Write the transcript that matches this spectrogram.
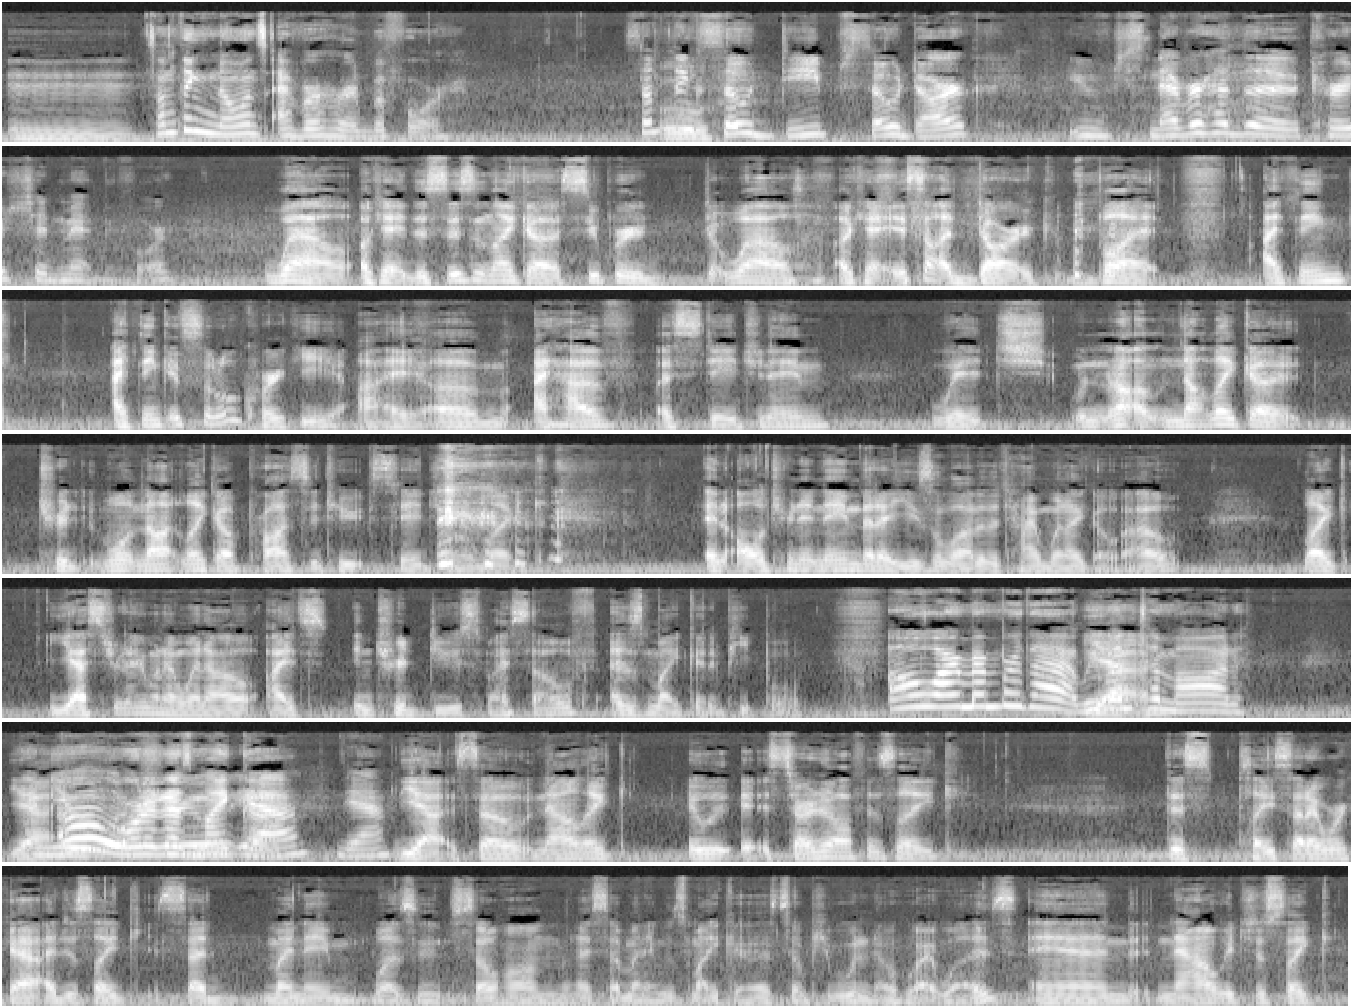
Mm, Something no one's ever heard before. Something Ooh. so deep, so dark, you've just never had the courage to admit before. well, okay, this isn't like a super. d- Well, okay, it's not dark, but I think, I think it's a little quirky. I um, I have a stage name, which not not like a, well, not like a prostitute stage name, like an alternate name that I use a lot of the time when I go out. Like yesterday when I went out, I introduced myself as Micah to people. Oh, I remember that. We went to Mod. Yeah. And you ordered as Micah. Oh, Yeah, yeah. yeah so now like it, wa- it started off as like this place that i work at i just like said my name wasn't soham and i said my name was micah so people would know who i was and now it's just like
